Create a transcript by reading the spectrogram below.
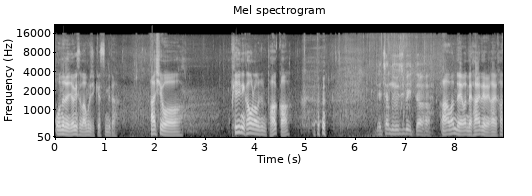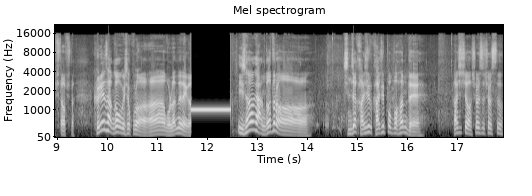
오늘은 여기서 마무리 짓겠습니다. 아쉬워. 피디님 가고 나면 좀 더 할까? 내 차 너희 집에 있다. 아 맞네 맞네. 가야 되네. 가, 갑시다 갑시다. 그래서 안 가고 계셨구나. 아 몰랐네 내가. 이상하게 안 가더라. 진짜 가실 가실 법한데. 가시죠. 철수 철수.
